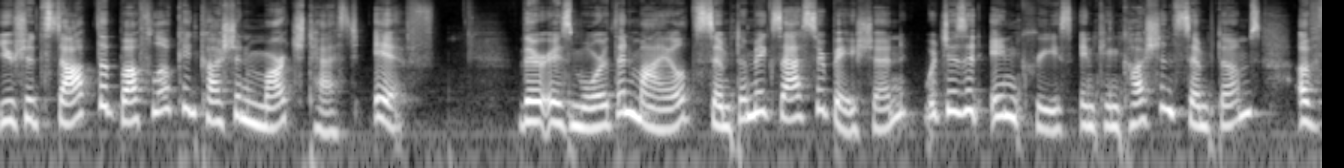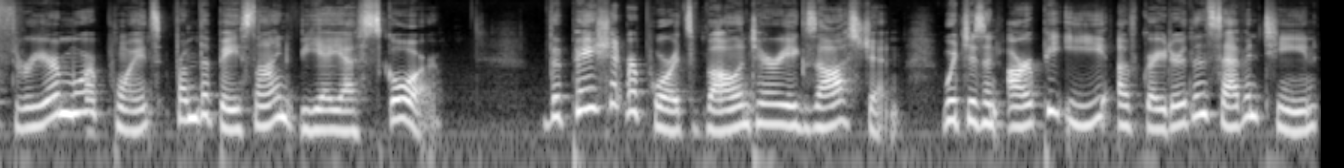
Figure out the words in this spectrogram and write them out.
You should stop the Buffalo Concussion March test if there is more than mild symptom exacerbation, which is an increase in concussion symptoms of three or more points from the baseline VAS score. The patient reports voluntary exhaustion, which is an RPE of greater than 17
